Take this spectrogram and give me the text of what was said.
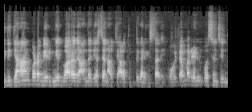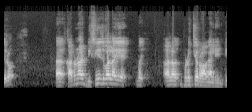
ఇది జనాన్ని కూడా మీరు మీ ద్వారా అది అందజేస్తే నాకు చాలా తృప్తి కలిగిస్తుంది. ఒకటమ్మా రెండు క్వశ్చన్స్ ఇందులో. కరోనా డిసీజ్ వల్ల వల్ల ఇప్పుడు వచ్చే రోగాలు ఏంటి?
